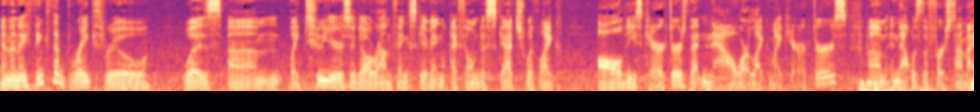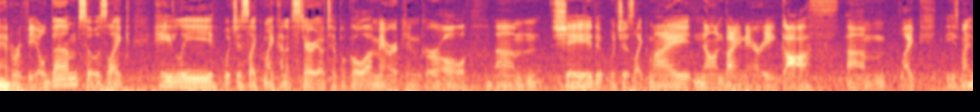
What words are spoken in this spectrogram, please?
and then I think the breakthrough was um, like two years ago around Thanksgiving. I filmed a sketch with like all these characters that now are like my characters. Um, and that was the first time I had revealed them. So it was like Haley, which is like my kind of stereotypical American girl, um, Shade, which is like my non binary goth. Um, like, he's my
